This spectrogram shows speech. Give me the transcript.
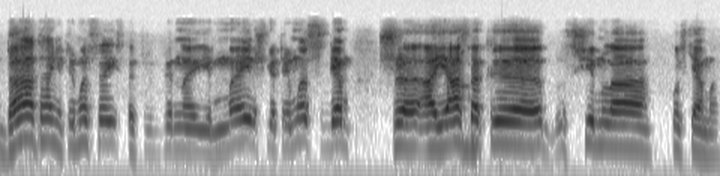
Da, da, ne trimis este prin e-mail și ne trimis să vedem și aia asta că șim la, cum se cheamă,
